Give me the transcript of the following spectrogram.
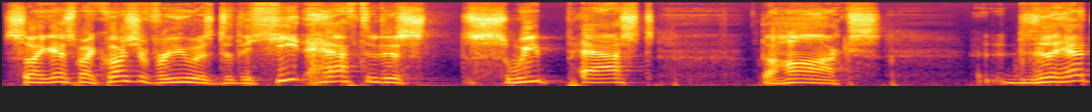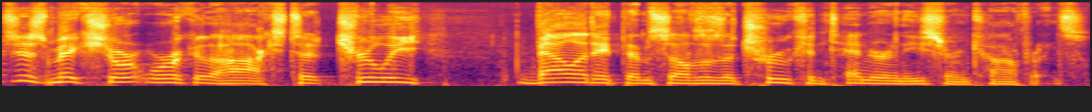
So I guess my question for you is: Do the Heat have to just sweep past the Hawks? Do they have to just make short work of the Hawks to truly validate themselves as a true contender in the Eastern Conference?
